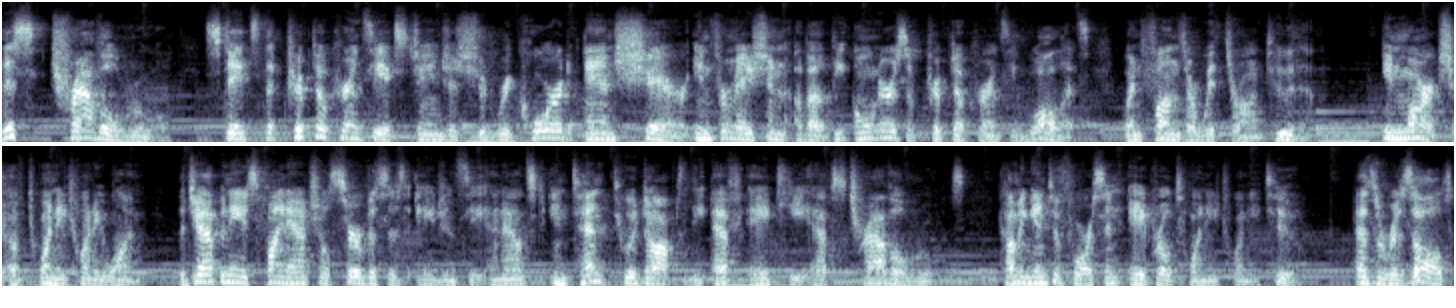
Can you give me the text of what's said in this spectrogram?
This travel rule states that cryptocurrency exchanges should record and share information about the owners of cryptocurrency wallets when funds are withdrawn to them. In March of 2021, the Japanese Financial Services Agency announced intent to adopt the FATF's travel rules, coming into force in April 2022. As a result,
